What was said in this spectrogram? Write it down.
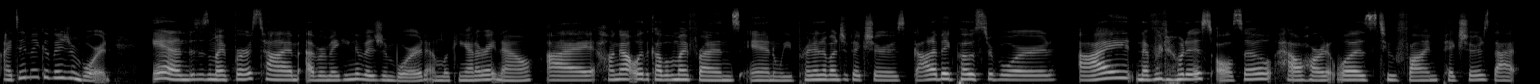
I did make a vision board and this is my first time ever making a vision board. I'm looking at it right now. I hung out with a couple of my friends and we printed a bunch of pictures, got a big poster board. I never noticed also how hard it was to find pictures that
